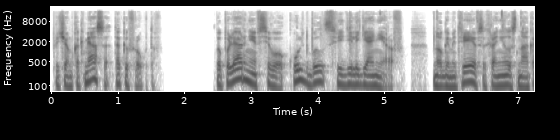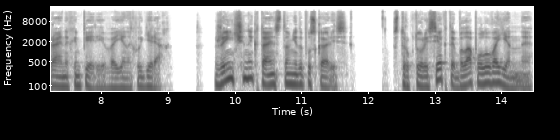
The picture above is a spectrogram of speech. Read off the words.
причем как мясо, так и фруктов. Популярнее всего культ был среди легионеров. Много митреев сохранилось на окраинах империи в военных лагерях. Женщины к таинствам не допускались. Структура секты была полувоенная,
